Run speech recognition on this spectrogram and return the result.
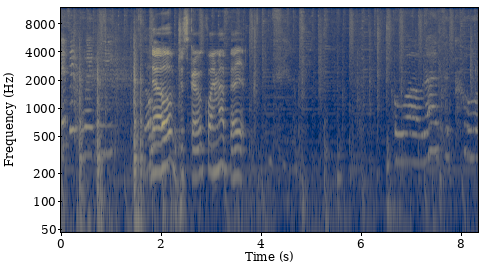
Is it wiggly? No, just go climb up it. Wow, that's a cool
